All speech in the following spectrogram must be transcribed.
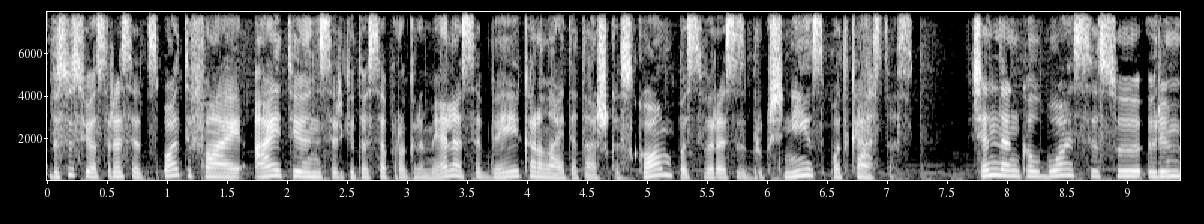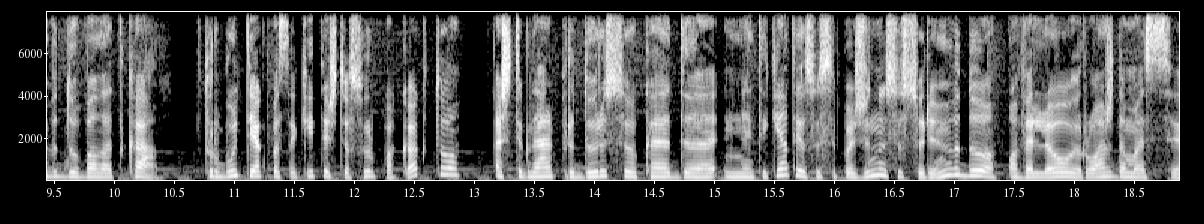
Visus juos rasit Spotify, iTunes ir kitose programėlėse bei karalaitė.com pasvirasis brūkšnys podcastas. Šiandien kalbuosi su Rimvidu Valatka, turbūt tiek pasakyti iš tiesų ir pakaktų. Aš tik dar pridursiu, kad netikėtai susipažinusi su Rimvidu, o vėliau ir ruoždamasi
